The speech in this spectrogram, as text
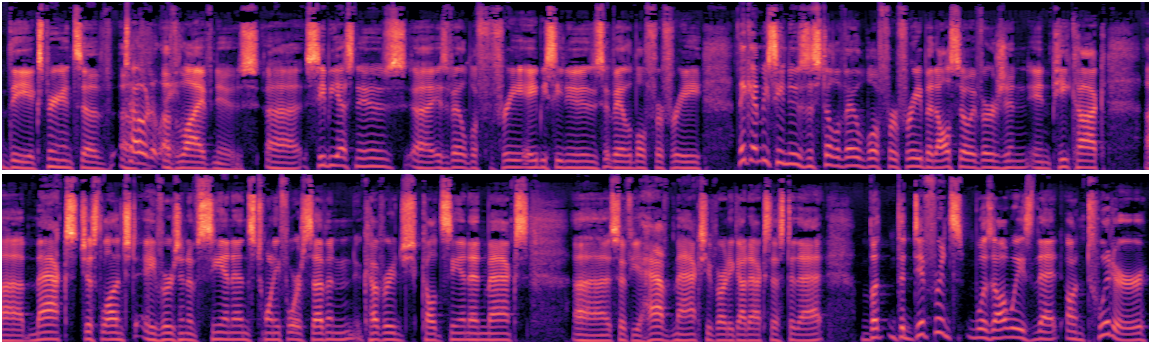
the experience of of, Totally. of live news. Uh, CBS News uh, is available for free. ABC News available for free. I think NBC News is still available for free, but also a version in Peacock. Uh, Max just launched a version of CNN's twenty four seven coverage called CNN Max. Uh, so if you have Max, you've already got access to that. But the difference was always that on Twitter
